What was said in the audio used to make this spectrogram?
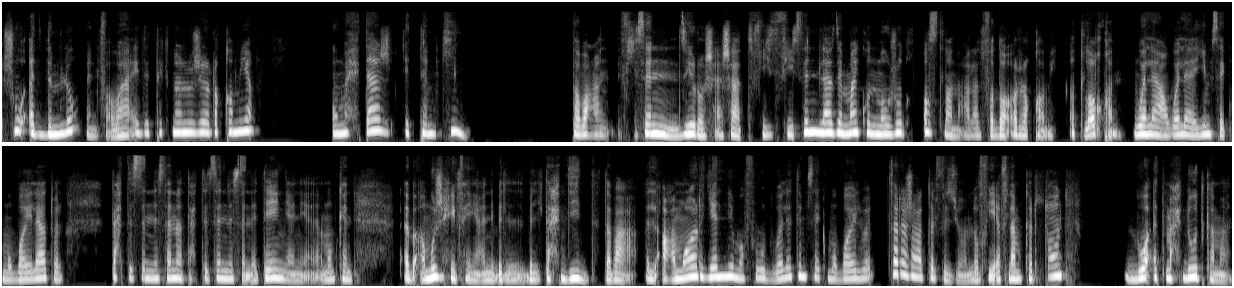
شو أقدم له من فوائد التكنولوجيا الرقمية ومحتاج التمكين. طبعا في سن زيرو شاشات في في سن لازم ما يكون موجود أصلا على الفضاء الرقمي اطلاقا ولا ولا يمسك موبايلات ولا تحت سن سنة تحت سن سنتين يعني ممكن أبقى مجحفة يعني بالتحديد تبع الأعمار يلي مفروض ولا تمسك موبايل ولا تتفرج على التلفزيون. لو في أفلام كرتون بوقت محدود كمان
